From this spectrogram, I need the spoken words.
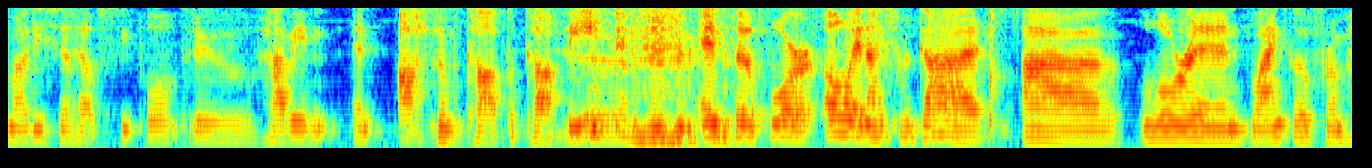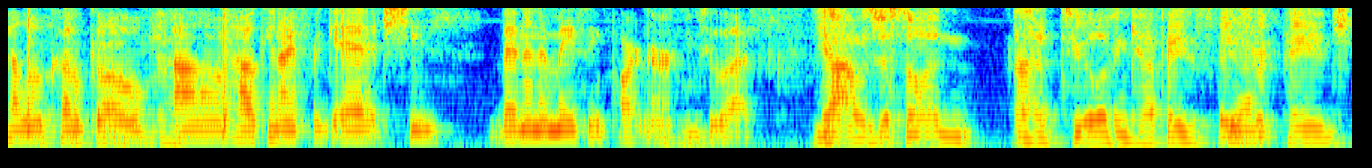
Mauricio helps people through having an awesome cup of coffee and so forth. Oh, and I forgot uh, Lauren Blanco from Hello Cocoa. Um, how can I forget? She's been an amazing partner to us. Yeah, I was just on uh, 211 Cafe's Facebook page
